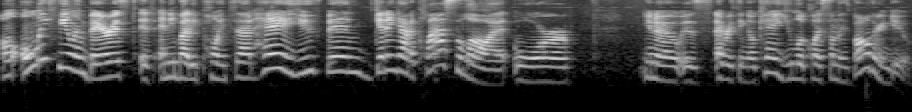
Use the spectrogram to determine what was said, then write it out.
I'll only feel embarrassed if anybody points out, hey, you've been getting out of class a lot, or, you know, is everything okay? You look like something's bothering you.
